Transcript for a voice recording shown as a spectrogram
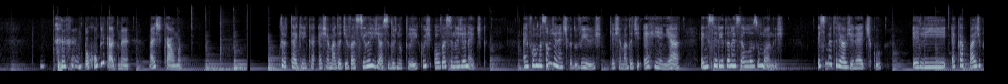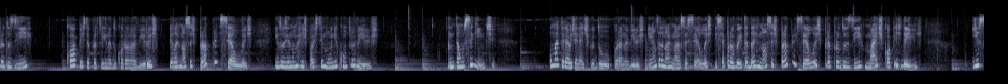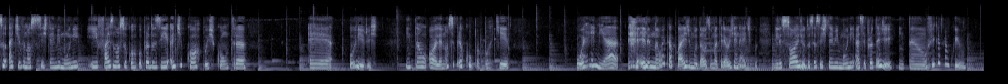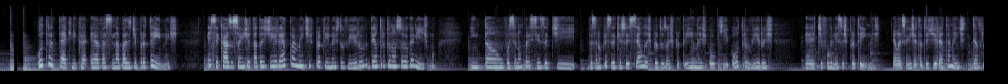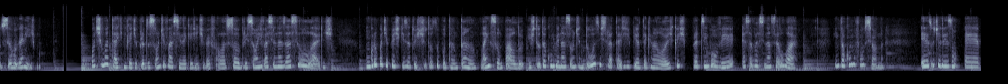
um pouco complicado, né? Mas calma. Outra técnica é chamada de vacinas de ácidos nucleicos ou vacina genética. A informação genética do vírus, que é chamada de RNA, é inserida nas células humanas. Esse material genético, ele é capaz de produzir cópias da proteína do coronavírus pelas nossas próprias células, induzindo uma resposta imune contra o vírus. Então, o seguinte: o material genético do coronavírus entra nas nossas células e se aproveita das nossas próprias células para produzir mais cópias deles. Isso ativa o nosso sistema imune e faz o nosso corpo produzir anticorpos contra é, o vírus. Então, olha, não se preocupa, porque o RNA, ele não é capaz de mudar o seu material genético. Ele só ajuda o seu sistema imune a se proteger. Então, fica tranquilo. Outra técnica é a vacina à base de proteínas. Nesse caso, são injetadas diretamente as proteínas do vírus dentro do nosso organismo. Então, você não precisa de, você não precisa que as suas células produzam as proteínas ou que outro vírus é, te forneça as proteínas. Elas são injetadas diretamente dentro do seu organismo. A última técnica de produção de vacina que a gente vai falar sobre são as vacinas acelulares. Um grupo de pesquisa do Instituto Butantan, lá em São Paulo, estuda a combinação de duas estratégias biotecnológicas para desenvolver essa vacina celular. Então, como funciona? Eles utilizam é,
